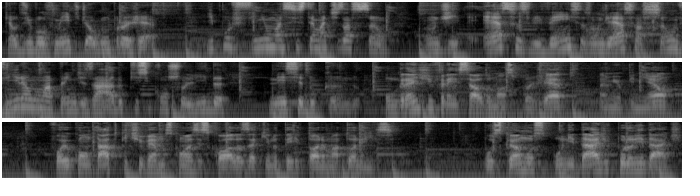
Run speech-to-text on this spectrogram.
que é o desenvolvimento de algum projeto. E por fim, uma sistematização, onde essas vivências, onde essa ação vira um aprendizado que se consolida nesse educando. Um grande diferencial do nosso projeto, na minha opinião, foi o contato que tivemos com as escolas aqui no território matonense. Buscamos unidade por unidade,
